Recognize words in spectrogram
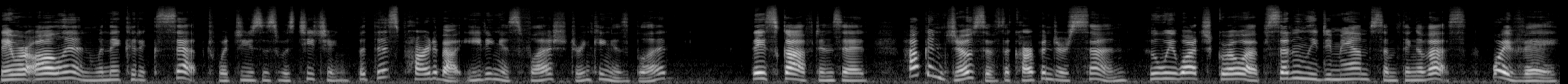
They were all in when they could accept what Jesus was teaching, but this part about eating his flesh, drinking his blood? They scoffed and said, How can Joseph, the carpenter's son, who we watched grow up, suddenly demand something of us? Oy vey!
